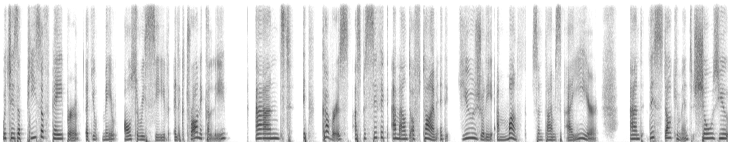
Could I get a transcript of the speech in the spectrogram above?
which is a piece of paper that you may also receive electronically. And it covers a specific amount of time, usually a month, sometimes a year. And this document shows you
